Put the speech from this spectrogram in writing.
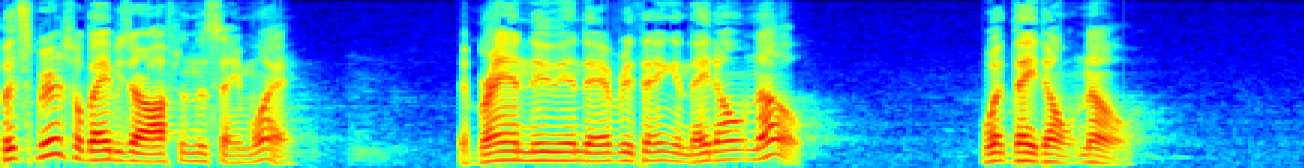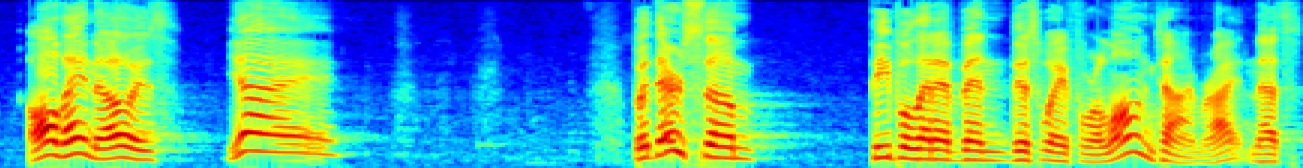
But spiritual babies are often the same way. They're brand new into everything and they don't know what they don't know. All they know is, yay! But there's some people that have been this way for a long time, right? And that's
